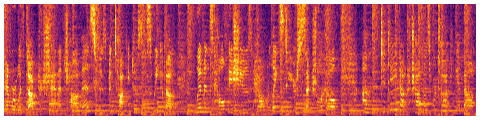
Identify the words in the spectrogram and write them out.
and we're with Dr. Shannon Chavez, who's been talking to us this week about women's health issues and how it relates to your sexual health. Um, today, Dr. Chavez, we're talking about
